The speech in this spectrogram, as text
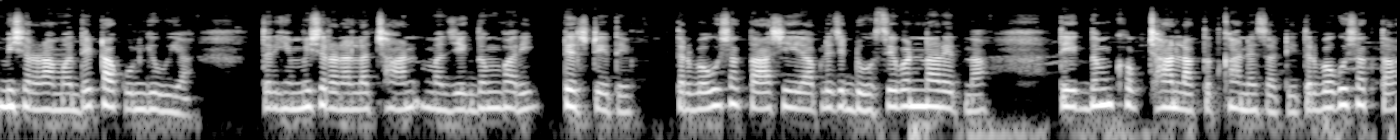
मिश्रणामध्ये टाकून घेऊया. तर हे मिश्रणाला छान म्हणजे एकदम भारी टेस्ट येते. तर बघू शकता असे हे आपले जे डोसे बनणार आहेत ना ते एकदम खूप छान लागतात खाण्यासाठी. तर बघू शकता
